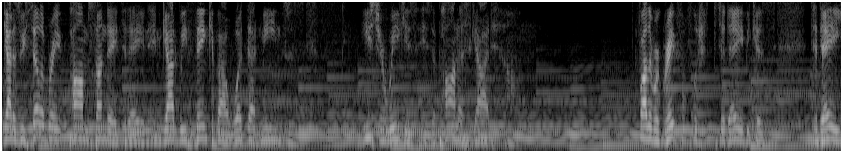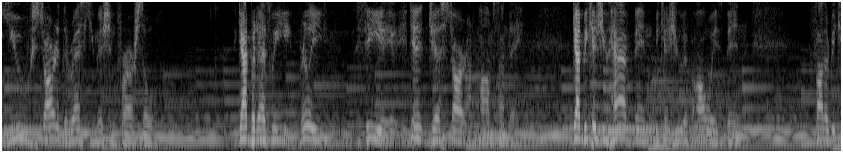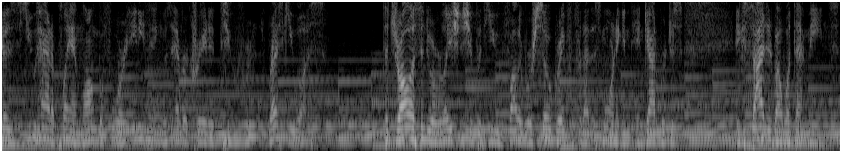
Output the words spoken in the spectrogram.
God, as we celebrate Palm Sunday today, and, and God, we think about what that means is Easter week is, is upon us, God. Um, Father, we're grateful for today because today you started the rescue mission for our soul. God, but as we really see, it, it didn't just start on Palm Sunday. God, because you have been, because you have always been, Father, because you had a plan long before anything was ever created to re- rescue us, to draw us into a relationship with you. Father, we're so grateful for that this morning. And, and God, we're just excited about what that means.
